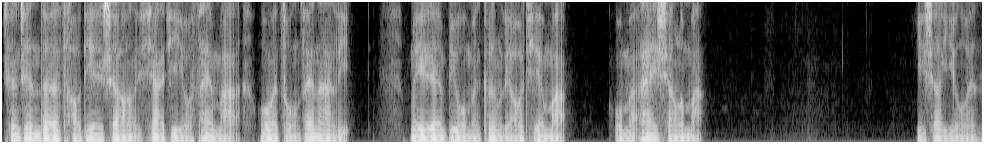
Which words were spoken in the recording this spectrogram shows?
城镇的草甸上，夏季有赛马，我们总在那里。没人比我们更了解马，我们爱上了马。以上译文。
